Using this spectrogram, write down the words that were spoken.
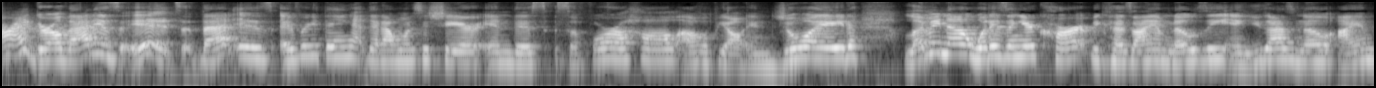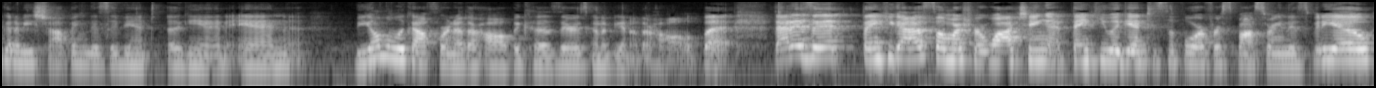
All right, girl, that is it. That is everything that I wanted to share in this Sephora haul. I hope y'all enjoyed. Let me know what is in your cart because I am nosy and you guys know I am gonna be shopping this event again and be on the lookout for another haul because there is going to be another haul. But that is it. Thank you guys so much for watching. Thank you again to sephora for sponsoring this video.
